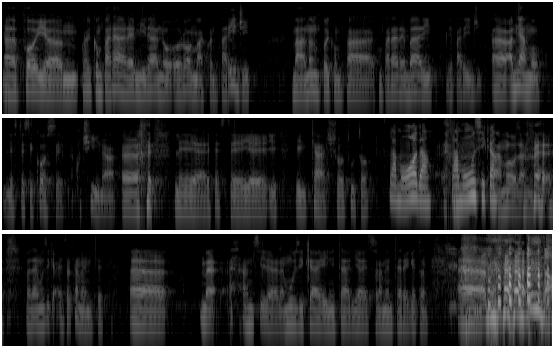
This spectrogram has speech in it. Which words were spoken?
Eh, puoi, ehm, puoi comparare Milano o Roma con Parigi, ma non puoi compa- comparare Bari e Parigi. Eh, amiamo le stesse cose, la cucina, eh, le, le feste, eh, il calcio, tutto. La moda, la musica. La moda, la musica, esattamente. Eh, ma anzi, la, la musica in Italia è solamente reggaeton. Eh, No,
